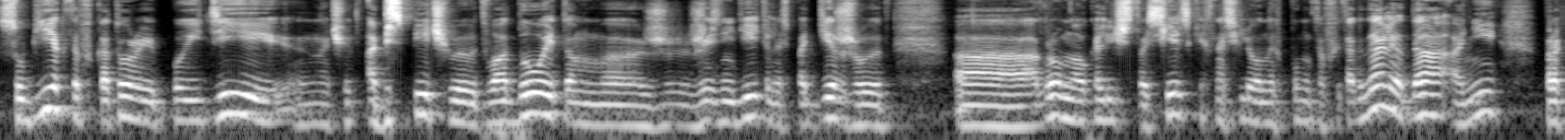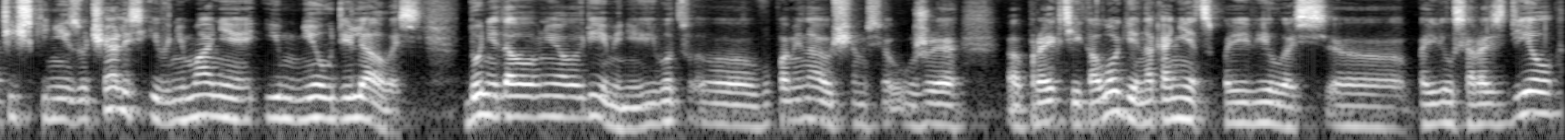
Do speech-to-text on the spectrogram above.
субъектов, которые, по идее, значит, обеспечивают водой, там, э, жизнедеятельность, поддерживают а, огромного количества сельских населенных пунктов и так далее, да, они практически не изучались и внимание им не уделялось до недавнего времени. И вот э, в упоминающемся уже э, проекте экологии наконец появилась, э, появился раздел,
